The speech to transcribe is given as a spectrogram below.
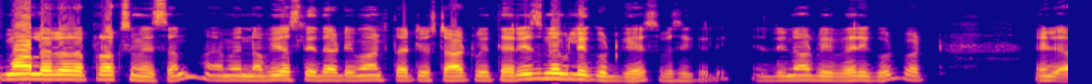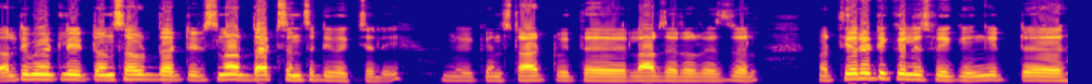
small error approximation I mean obviously the demands that you start with a reasonably good guess basically it did not be very good, but ultimately it turns out that it is not that sensitive actually you can start with a large error as well, but theoretically speaking it uh,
